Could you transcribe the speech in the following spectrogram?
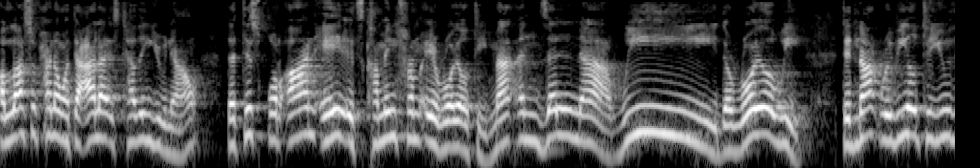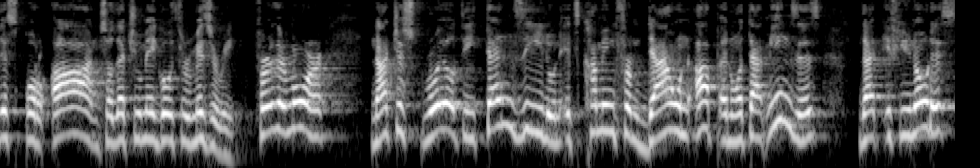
Allah subhanahu wa ta'ala is telling you now that this Qur'an, A, it's coming from a royalty. مَا أَنزَلْنَا We, the royal we, did not reveal to you this Qur'an so that you may go through misery. Furthermore, not just royalty, تَنزِيلٌ It's coming from down up. And what that means is, that if you notice,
